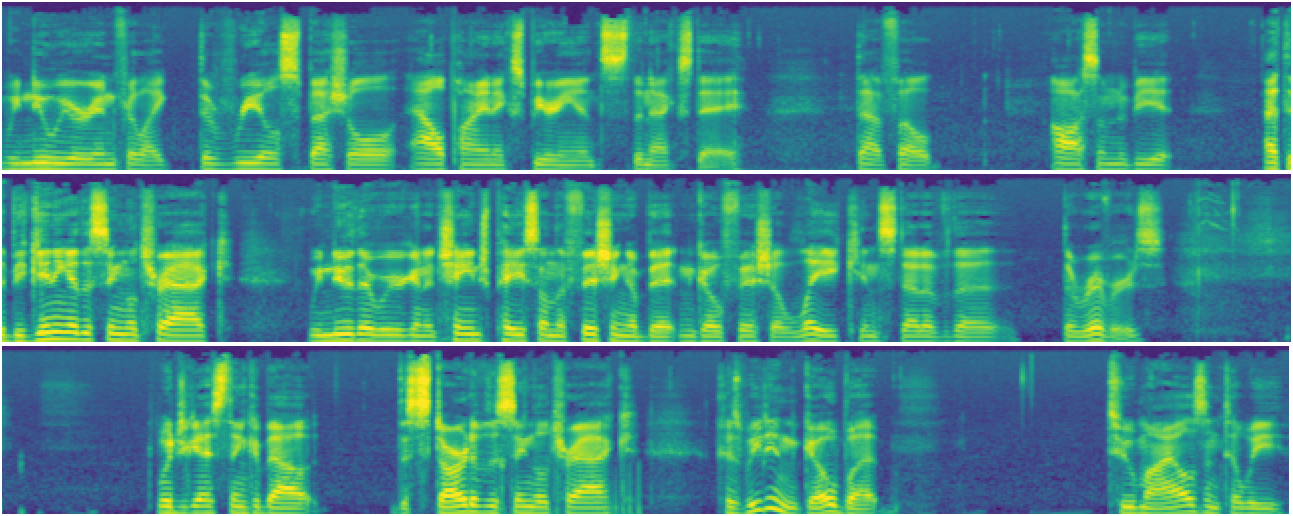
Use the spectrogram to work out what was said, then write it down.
we knew we were in for like the real special alpine experience the next day. That felt awesome to be at, at the beginning of the single track. We knew that we were going to change pace on the fishing a bit and go fish a lake instead of the the rivers. What'd you guys think about the start of the single track? Because we didn't go but two miles until we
